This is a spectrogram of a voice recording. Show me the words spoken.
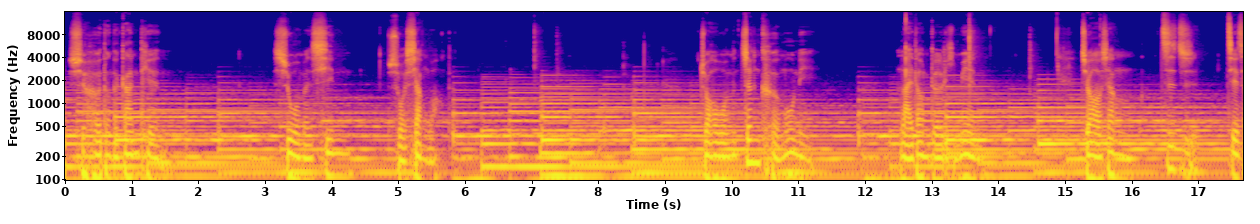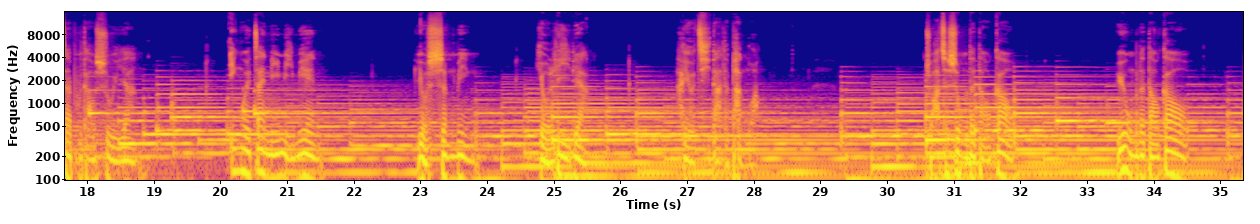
是何等的甘甜，是我们心所向往的。主啊，我们真渴慕你来到你的里面，就好像枝子结在葡萄树一样，因为在你里面有生命，有力量，还有极大的盼望。这是我们的祷告，愿我们的祷告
